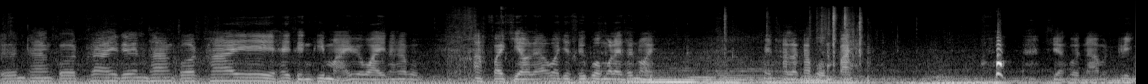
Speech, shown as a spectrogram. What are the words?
เดินทางปลอดภัยเดินทางปลอดภัยให้ถึงที่หมายไวๆนะครับผมอะไฟเขียวแล้วว่าจะซื้อพวงมาลัยสักหน่อย ไม่ทันแล้วครับผมไป เสียงกดน้ำมันกลิ้ง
